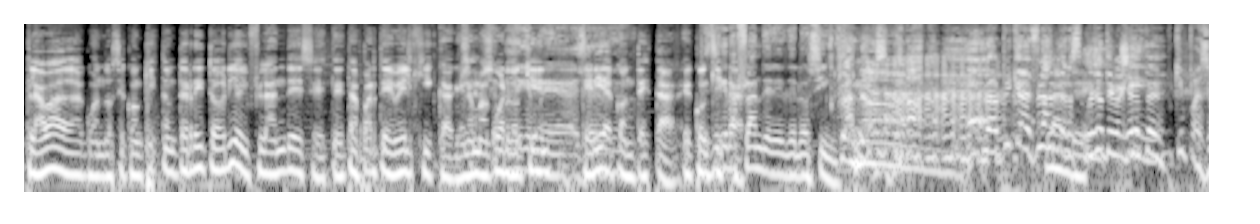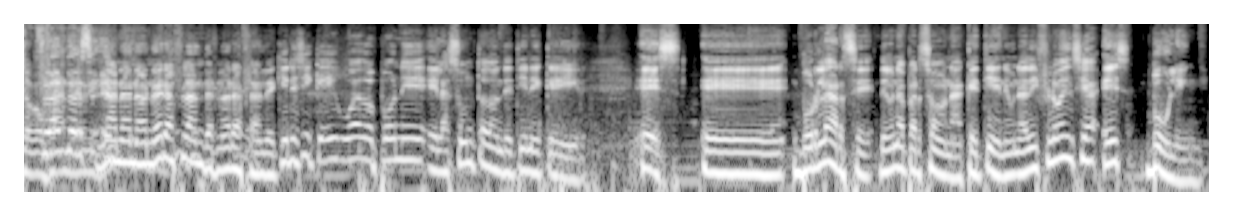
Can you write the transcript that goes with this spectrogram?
clavada cuando se conquista un territorio y Flandes, este, esta parte de Bélgica, que no me acuerdo que quién, me- quería yo- contestar. eh, Pensé que era. Flanders de los Sims. Flanders. la pica de Flanders. Flanders. ¿Vos ya te imaginaste? ¿Qué pasó con Flanders? Flanders? No, no, no, no era Flanders, no era Flanders. Quiere decir que Guado pone el asunto donde tiene que ir. Es eh, burlarse de una persona que tiene una disfluencia, es bullying.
